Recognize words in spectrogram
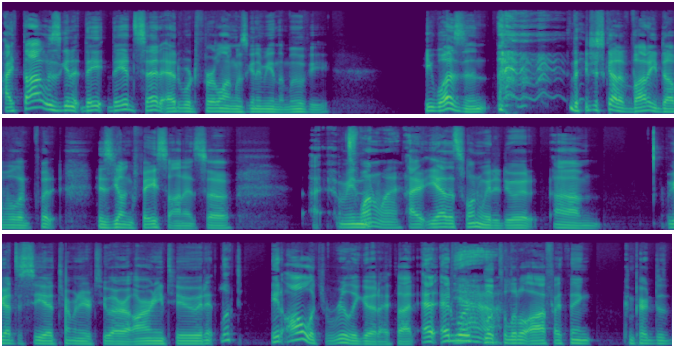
I thought was gonna. They they had said Edward Furlong was gonna be in the movie. He wasn't. they just got a body double and put his young face on it. So, I, I mean, one way. I, yeah, that's one way to do it. Um, we got to see a Terminator 2 era Arnie 2, and it looked, it all looked really good. I thought Ed, Edward Yeah. looked a little off, I think, compared to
